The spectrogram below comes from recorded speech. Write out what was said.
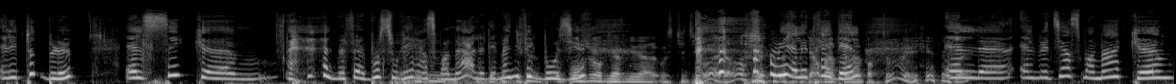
Elle est toute bleue. Elle sait que. elle me fait un beau sourire en ce moment. Elle a des magnifiques beaux yeux. Bonjour, bienvenue à- au studio. Alors, Je- Oui, elle est très belle. n'importe où, mais- Elle, euh, elle me dit en ce moment que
